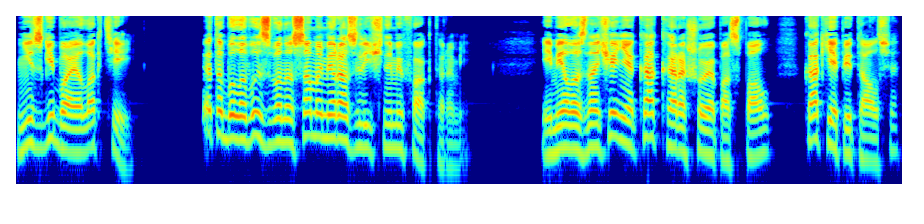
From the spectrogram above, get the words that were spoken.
не сгибая локтей. Это было вызвано самыми различными факторами. Имело значение, как хорошо я поспал, как я питался,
